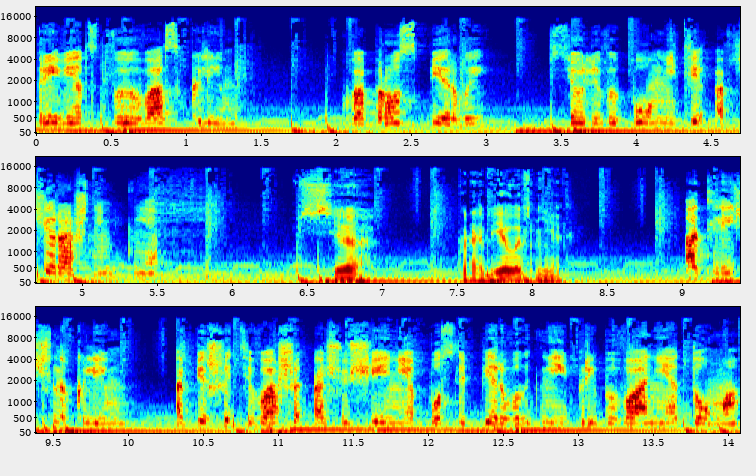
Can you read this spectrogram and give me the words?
Приветствую вас, Клим. Вопрос первый. Все ли вы помните о вчерашнем дне? Все. Пробелов нет. Отлично, Клим. Опишите ваши ощущения после первых дней пребывания дома.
